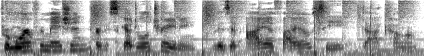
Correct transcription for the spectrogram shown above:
For more information or to schedule a training, visit ifioc.com.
